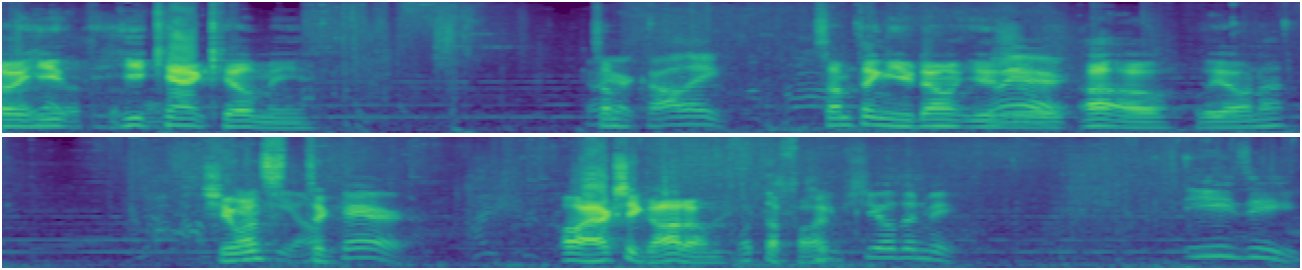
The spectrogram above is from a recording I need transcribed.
So he he point. can't kill me. Come Some- here, colleague. Something you don't usually. Uh oh, Leona. She wants you, to. don't care. Oh, I actually got him. What the fuck? Keep shielding me. Easy.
